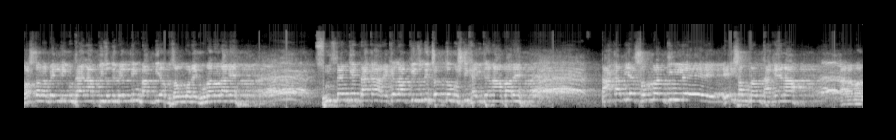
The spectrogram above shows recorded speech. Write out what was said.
দশতলা বিল্ডিং উঠায় না আপনি যদি বিল্ডিং বাদ দিয়ে জঙ্গলে ঘুমানো লাগে? সুইস ব্যাংকের টাকা রেখে লাভ কি যদি চোদ্দ গোষ্ঠী খাইতে না পারে? টাকা দিয়ে সম্মান কিনলে এই সম্মান থাকে না। আর আমার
